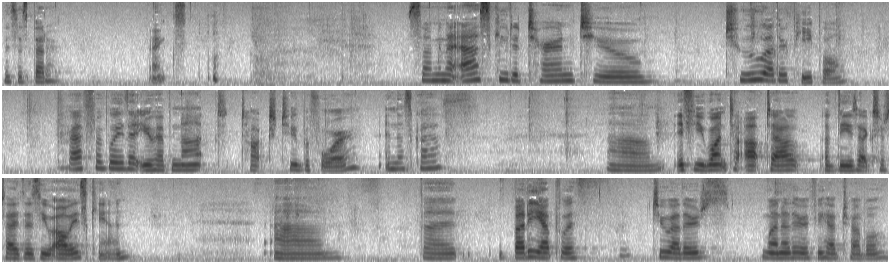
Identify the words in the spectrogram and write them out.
Is this better? Thanks. So I'm going to ask you to turn to two other people, preferably that you have not talked to before in this class. Um, if you want to opt out of these exercises, you always can. Um, but buddy up with two others, one other if you have trouble,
